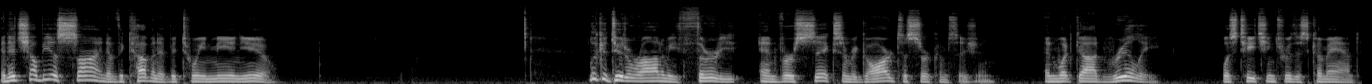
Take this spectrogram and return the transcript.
and it shall be a sign of the covenant between me and you. Look at Deuteronomy 30 and verse 6 in regard to circumcision and what God really was teaching through this command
